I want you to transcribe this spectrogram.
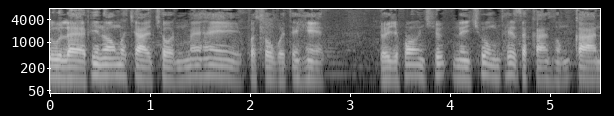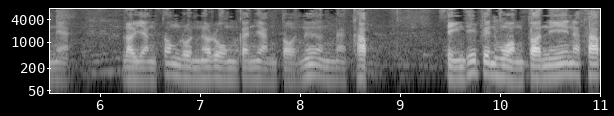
ดูแลพี่น้องประชาชนไม่ให้ประสบอุบัติเหตุ โดยเฉพาะในช่วงเทศกาลสงการเนี่ยเรายังต้องรณรงค์กันอย่างต่อเนื่องนะครับ สิ่งที่เป็นห่วงตอนนี้นะครับ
